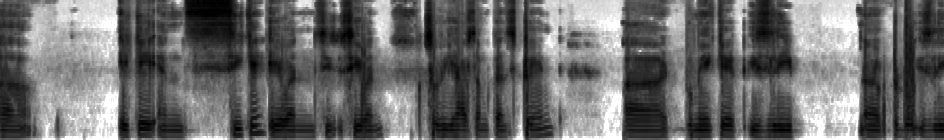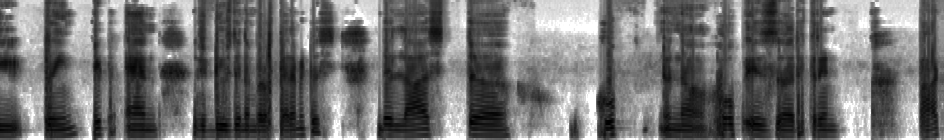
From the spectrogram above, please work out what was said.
uh, ak and ck a1 C- c1 so we have some constraint uh, to make it easily uh, to do easily train it and reduce the number of parameters. The last uh, hoop no, hope is a recurrent part.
